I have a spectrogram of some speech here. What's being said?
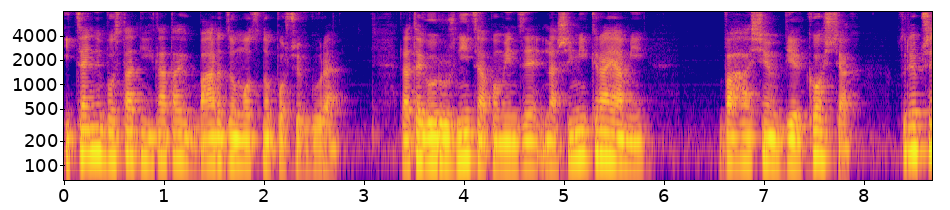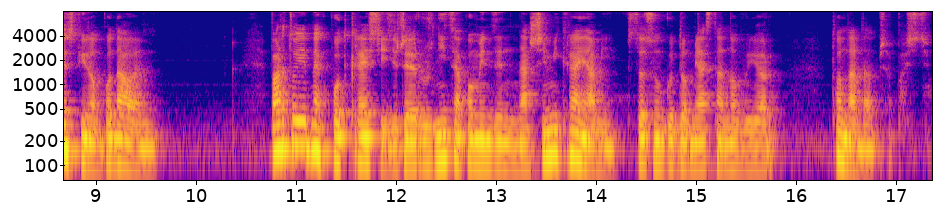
i ceny w ostatnich latach bardzo mocno poszły w górę. Dlatego różnica pomiędzy naszymi krajami waha się w wielkościach, które przed chwilą podałem. Warto jednak podkreślić, że różnica pomiędzy naszymi krajami w stosunku do miasta Nowy Jork to nadal przepaść.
